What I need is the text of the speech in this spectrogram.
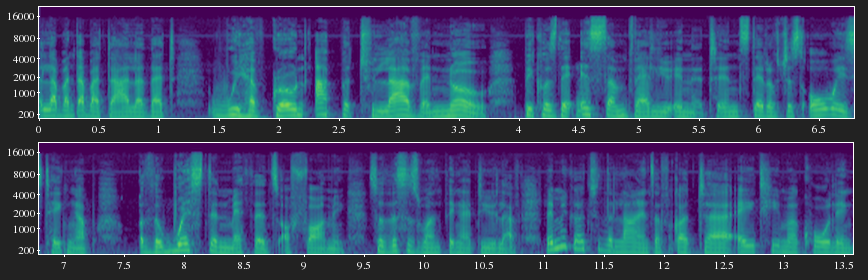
labantu that we have grown up to love and know because there is some value in it instead of just always taking up the Western methods of farming. So this is one thing I do love. Let me go to the lines. I've got uh, A teamer calling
